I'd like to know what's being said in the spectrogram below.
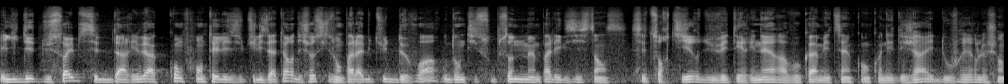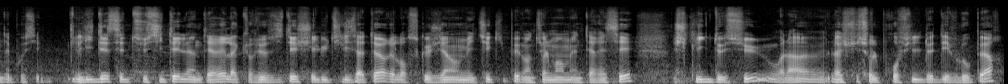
Et l'idée du swipe, c'est d'arriver à confronter les utilisateurs à des choses qu'ils n'ont pas l'habitude de voir ou dont ils soupçonnent même pas l'existence. C'est de sortir du vétérinaire, avocat, médecin qu'on connaît déjà et d'ouvrir le champ des possibles. L'idée, c'est de susciter l'intérêt, la curiosité chez l'utilisateur et lorsque j'ai un métier qui peut éventuellement m'intéresser, je clique dessus. Voilà, là, je suis sur le profil de développeur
